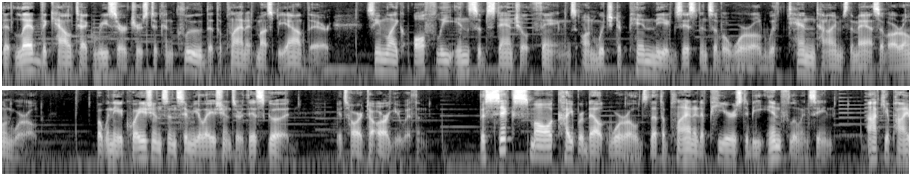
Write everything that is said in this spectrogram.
that led the Caltech researchers to conclude that the planet must be out there seem like awfully insubstantial things on which to pin the existence of a world with 10 times the mass of our own world. But when the equations and simulations are this good, it's hard to argue with them. The six small Kuiper Belt worlds that the planet appears to be influencing occupy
